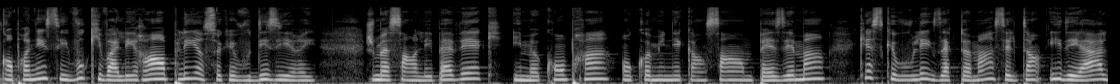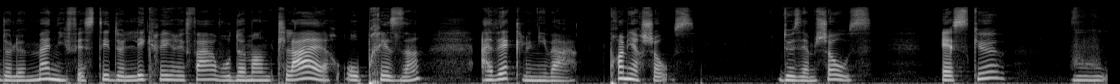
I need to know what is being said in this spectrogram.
Comprenez, c'est vous qui allez remplir ce que vous désirez. Je me sens libre avec, il me comprend, on communique ensemble paisément. Qu'est-ce que vous voulez exactement? C'est le temps idéal de le manifester, de l'écrire et faire vos demandes claires au présent avec l'univers. Première chose. Deuxième chose, est-ce que vous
